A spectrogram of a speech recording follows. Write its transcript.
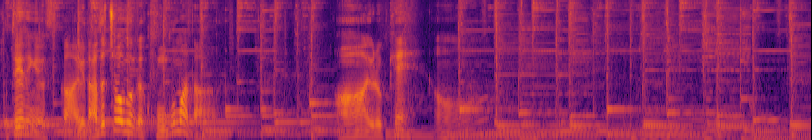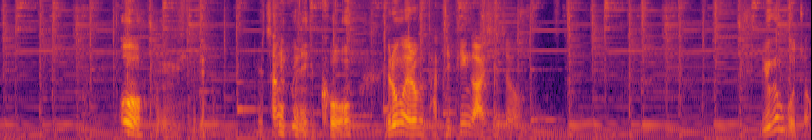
어떻게 생겼을까? 아, 이거 나도 처음 보니까 궁금하다 아 이렇게 어. 오 여기 창문이 있고 이런 거 여러분 다 DP인 거 아시죠? 이건 뭐죠?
